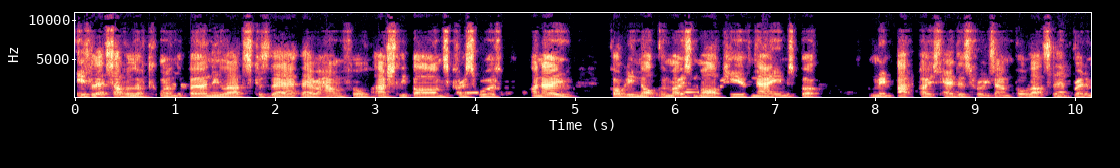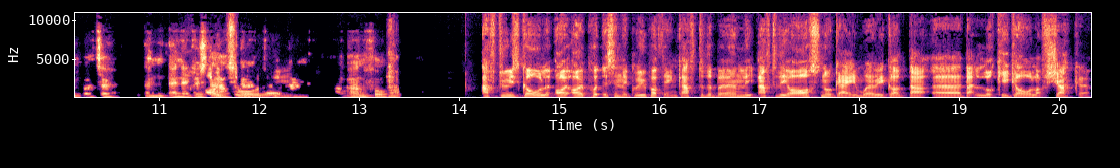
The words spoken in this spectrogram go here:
is let's have a look at one of the Burnley lads because they're they're a handful. Ashley Barnes, Chris Wood. I know probably not the most marquee of names, but I mean back post headers, for example, that's their bread and butter, and and they're just a um, handful. After his goal, I, I put this in the group. I think after the Burnley, after the Arsenal game where he got that uh, that lucky goal off Xhaka,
